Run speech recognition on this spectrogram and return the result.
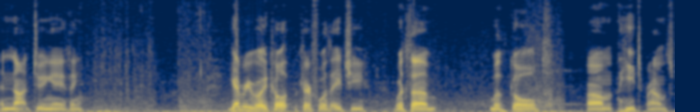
and not doing anything. You gotta be really careful with HE, with um, with gold um, heat rounds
